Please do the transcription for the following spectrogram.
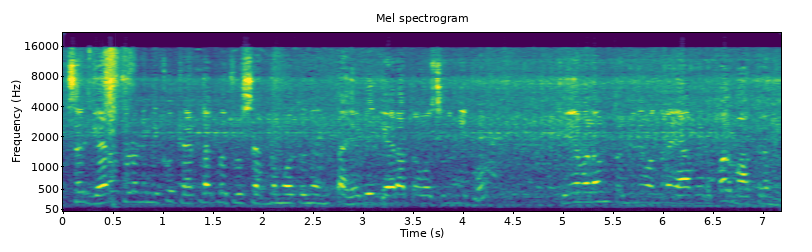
ఒకసారి గేరా చూడండి మీకు క్యాట్లాగ్లో చూస్తే అర్థమవుతుంది ఎంత హెవీ గేరాతో వస్తుంది మీకు. కేవలం తొమ్మిది వందల యాభై రూపాయలు మాత్రమే.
